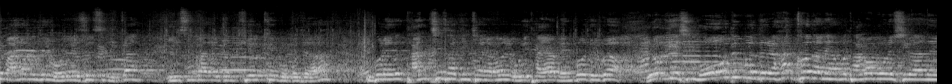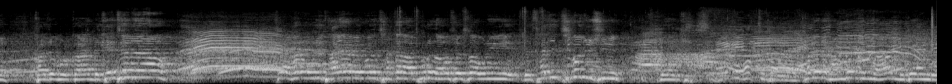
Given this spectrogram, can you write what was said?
이렇게 많은 분들이 모여 있었으니까 이 순간을 좀 기억해 보고자 이번에는 단체 사진 촬영을 우리 다야 멤버들과 여기 계신 모든 분들을 한 컷 안에 한번 담아보는 시간을 가져볼까 하는데 괜찮아요? 네! 자 그럼 우리 다야 멤버들 잠깐 앞으로 나오셔서 우리 네, 사진 찍어주실 네, 기- 자, 카메라 감독님만 무대 위로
